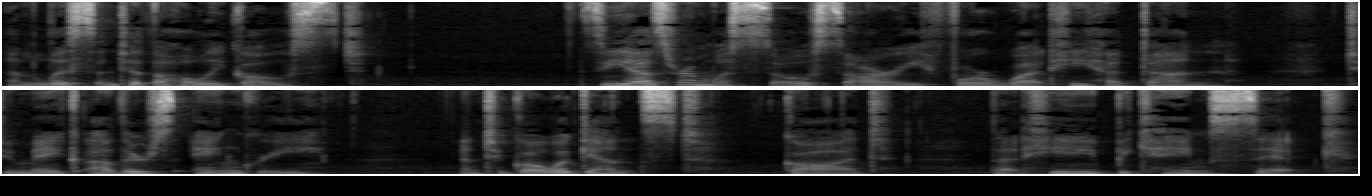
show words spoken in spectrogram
and listen to the Holy Ghost. Zeezrom was so sorry for what he had done to make others angry and to go against God that he became sick.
